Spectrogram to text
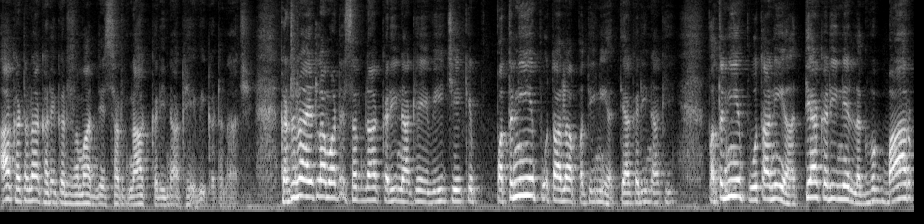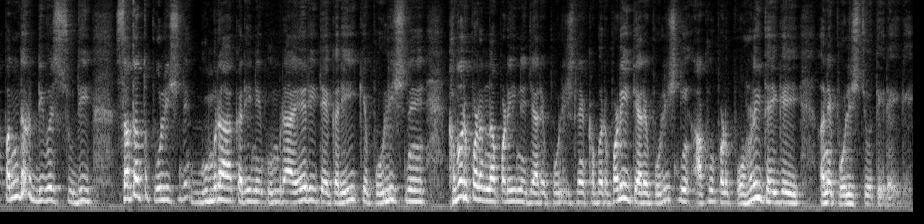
આ ઘટના ખરેખર સમાજને સરનાક કરી નાખે એવી ઘટના છે. ઘટના એટલા માટે સરનાક કરી નાખે એવી છે કે પત્નીએ પોતાના પતિની હત્યા કરી નાખી. પત્નીએ પોતાની હત્યા કરીને લગભગ બાર, પંદર દિવસ સુધી સતત પોલીસને ગુમરાહ કરીને, ગુમરાહ એ રીતે કરી કે પોલીસને ખબર પણ ન પડીને જ્યારે પોલીસને ખબર પડી ત્યારે પોલીસની આંખો પણ પહોળી થઈ ગઈ અને પોલીસ જોતી રહી ગઈ.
